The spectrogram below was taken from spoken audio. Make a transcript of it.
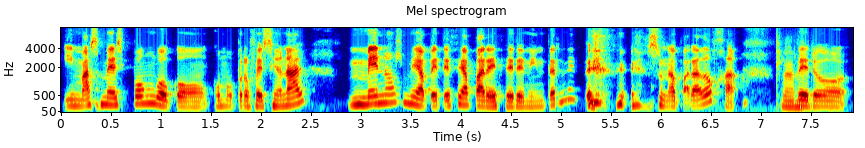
y más me expongo como profesional, menos me apetece aparecer en Internet. es una paradoja, pero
